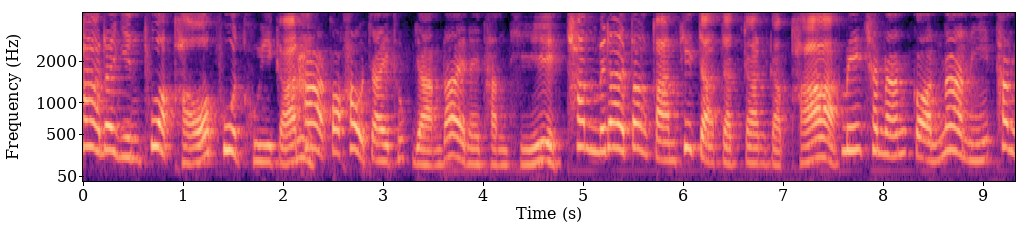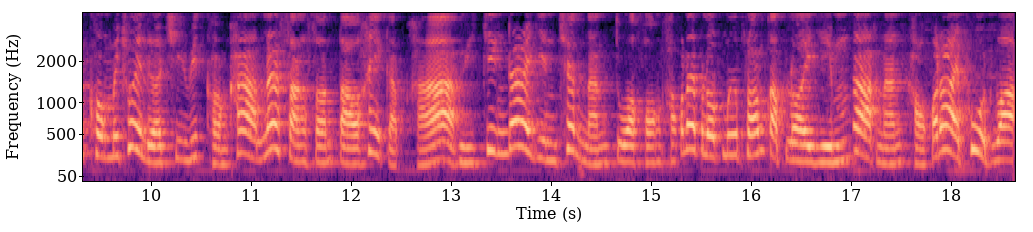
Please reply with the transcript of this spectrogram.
ข้าได้ยินพวกเขาพูดคุยกันข้าก็เข้าใจทุกอย่างได้ในทันที ท่านไม่ได้ต้องการที่จะจัดการกับข้ามิฉะนั้นก่อนหน้านี้ท่านคงไม่ช่วยเหลือชีวิตของข้าและสั่งสอนเต่าให้กับข้าหลุยจิ้งได้ยินเช่นนั้น ตัวของเขาก็ได้ปรบมือพร้อมกับรอยยิ้ม จากนั้นเขาก็ได้พูดว่า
